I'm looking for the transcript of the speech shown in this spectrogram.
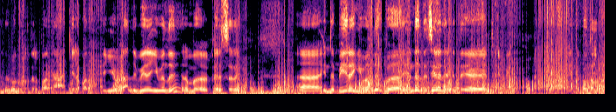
இந்த கொத்தளத்தில் பாருங்கள் அக்கீழ பார்த்த விட அந்த பீரங்கி வந்து ரொம்ப பெருசுது இந்த பீரங்கி வந்து இப்போ எந்த திசையில் திருப்பி இந்த கொத்தளம்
